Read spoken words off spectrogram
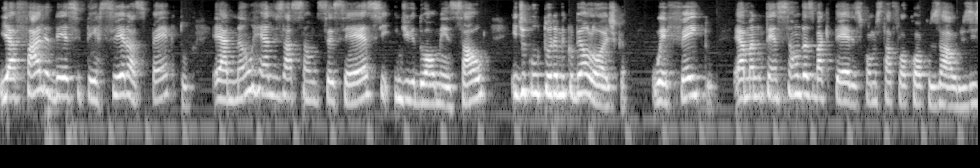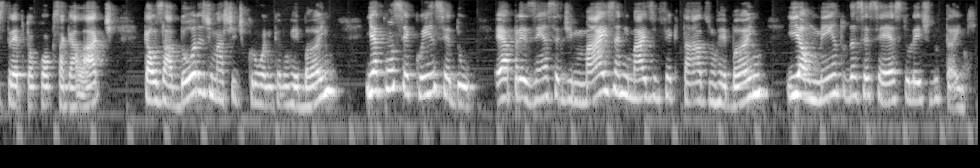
e a falha desse terceiro aspecto é a não realização de CCS individual mensal e de cultura microbiológica. O efeito é a manutenção das bactérias como Staphylococcus aureus e Streptococcus agalacti, causadoras de mastite crônica no rebanho, e a consequência do é a presença de mais animais infectados no rebanho e aumento da CCS do leite do tanque.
